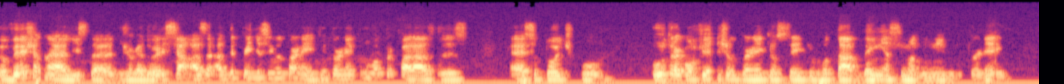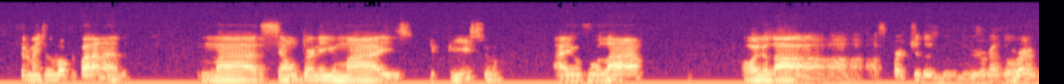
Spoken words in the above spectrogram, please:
Eu vejo na lista de jogadores, se a, a, depende assim do torneio. Tem torneio que eu não vou preparar, às vezes, é, se eu tô, tipo, ultra confiante no torneio que eu sei que eu vou estar bem acima do nível do torneio, geralmente eu não vou preparar nada. Mas se é um torneio mais difícil, aí eu vou lá, olho lá a, as partidas do, do jogador,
